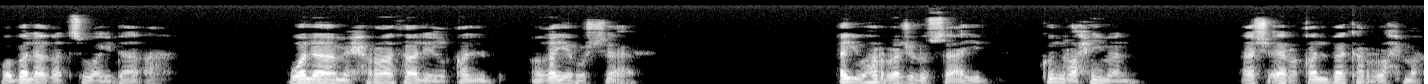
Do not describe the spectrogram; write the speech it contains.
وبلغت سويداءه. ولا محراث للقلب غير الشعر. أيها الرجل السعيد كن رحيما. أشعر قلبك الرحمة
